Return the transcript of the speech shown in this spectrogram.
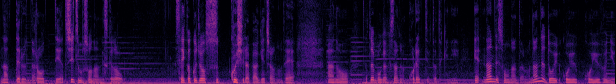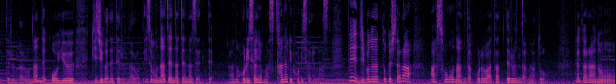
なってるんだろうって私いつもそうなんですけど性格上すっごい調べ上げちゃうのであの例えばお客さんがこれって言った時にえなんでそうなんだろう？なんでどういうこういうこういうふうに言ってるんだろう？なんでこういう記事が出てるんだろう？っていつもなぜなぜなぜってあの掘り下げます。かなり掘り下げます。で自分が納得したらあそうなんだ。これは当たってるんだなと。だからあの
